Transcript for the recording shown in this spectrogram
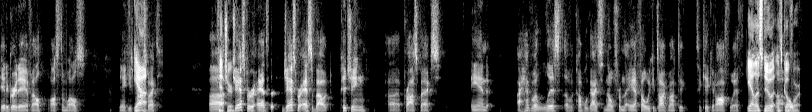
He had a great AFL. Austin Wells, Yankees Yeah. prospect. Uh, Catcher. Jasper asked. Jasper asked about pitching uh, prospects, and I have a list of a couple guys to know from the AFL we can talk about to to kick it off with. Yeah, let's do it. Let's Uh, go for it.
